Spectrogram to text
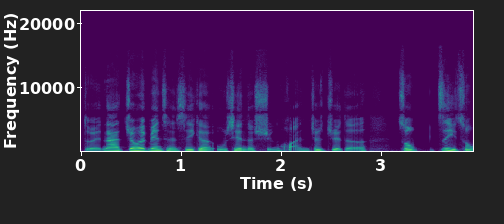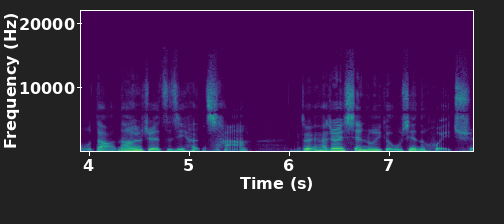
对，那就会变成是一个无限的循环，就觉得做自己做不到，然后又觉得自己很差。对，他就会陷入一个无限的回圈。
